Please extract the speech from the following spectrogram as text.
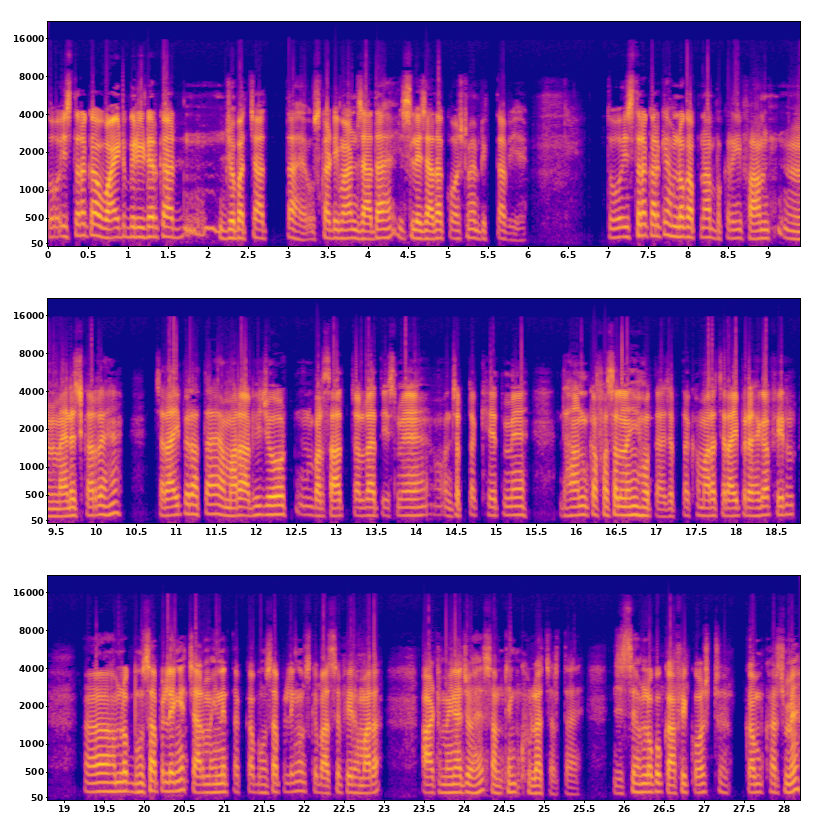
तो इस तरह का वाइट ब्रीडर का जो बच्चा आता है उसका डिमांड ज़्यादा है इसलिए ज़्यादा कॉस्ट में बिकता भी है। तो इस तरह करके हम लोग अपना बकरी फार्म मैनेज कर रहे हैं। चराई पे रहता है हमारा अभी जो बरसात चल रहा है तो इसमें जब तक खेत में धान का फ़सल नहीं होता है जब तक हमारा चराई पे रहेगा फिर आ, हम लोग भूसा पे लेंगे चार महीने तक का भूसा पे लेंगे उसके बाद से फिर हमारा आठ महीना जो है समथिंग खुला चलता है। जिससे हम लोग को काफ़ी कॉस्ट कम खर्च में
